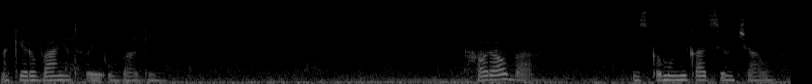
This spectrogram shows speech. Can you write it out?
nakierowania Twojej uwagi. Choroba jest komunikacją ciała.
